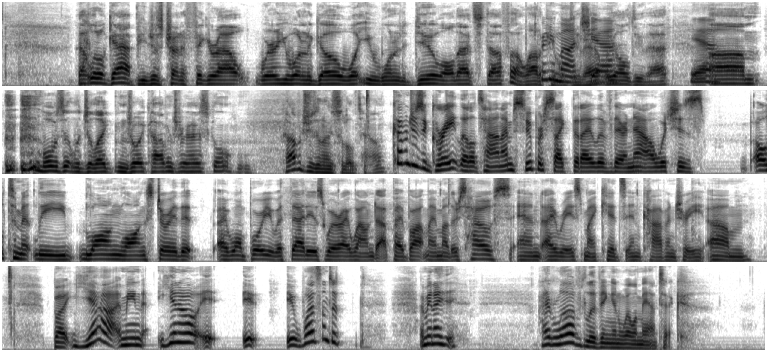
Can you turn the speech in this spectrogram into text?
That little gap, you're just trying to figure out where you wanted to go, what you wanted to do, all that stuff. A lot Pretty of people much, do that. yeah. We all do that. Yeah. Um, what was it? Did you like to enjoy Coventry High School? Coventry's a nice little town. Coventry's a great little town. I'm super psyched that I live there now, which is ultimately long, long story that I won't bore you with. That is where I wound up. I bought my mother's house and I raised my kids in Coventry. Um, but yeah, I mean, you know, it it it wasn't a. I mean, I I loved living in Willimantic.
